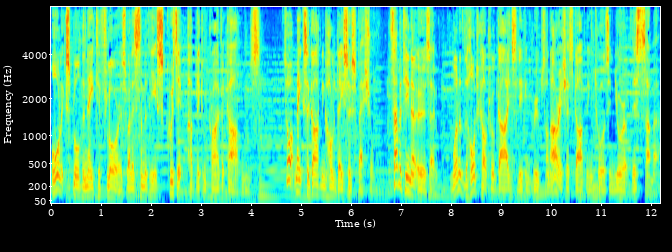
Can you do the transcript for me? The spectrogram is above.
All explore the native flora as well as some of the exquisite public and private gardens. So, what makes a gardening holiday so special? Sabatina Urzo, one of the horticultural guides leading groups on RHS gardening tours in Europe this summer.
